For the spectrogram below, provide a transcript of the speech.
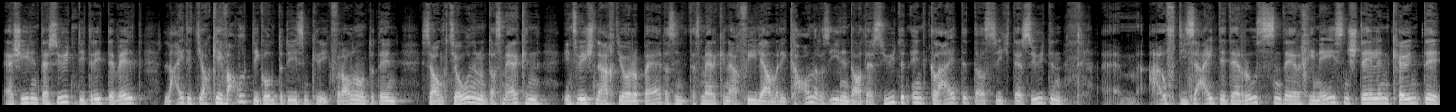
erschienen. Der Süden, die dritte Welt, leidet ja gewaltig unter diesem Krieg, vor allem unter den Sanktionen. Und das merken inzwischen auch die Europäer, das, das merken auch viele Amerikaner, dass ihnen da der Süden entgleitet, dass sich der Süden auf die Seite der Russen, der Chinesen stellen könnte.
